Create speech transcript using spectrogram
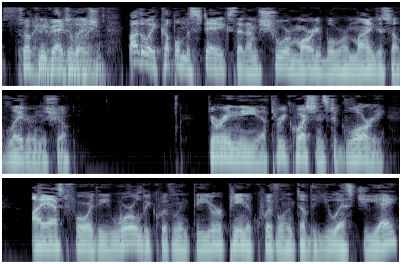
So congratulations. By the way, a couple mistakes that I'm sure Marty will remind us of later in the show. During the uh, three questions to glory, I asked for the world equivalent, the European equivalent of the USGA.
